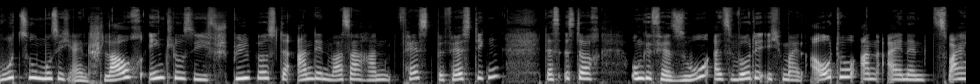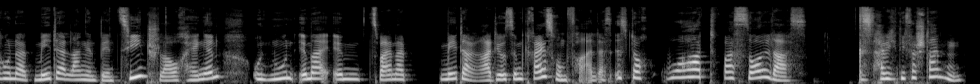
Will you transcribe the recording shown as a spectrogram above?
Wozu muss ich einen Schlauch inklusive Spülbürste an den Wasserhahn fest befestigen? Das ist doch ungefähr so, als würde ich mein Auto an einen 200 Meter langen Benzinschlauch hängen und nun immer im 200 Meter Radius im Kreis rumfahren. Das ist doch, what, was soll das? Das habe ich nicht verstanden.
